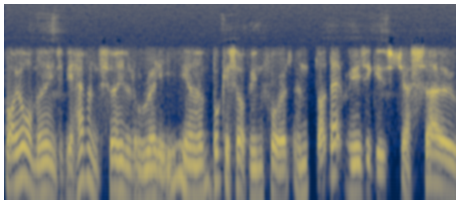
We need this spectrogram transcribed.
By all means, if you haven't seen it already, you know, book yourself in for it. And like, that music is just so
